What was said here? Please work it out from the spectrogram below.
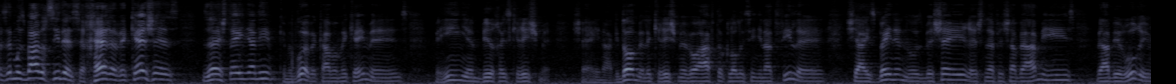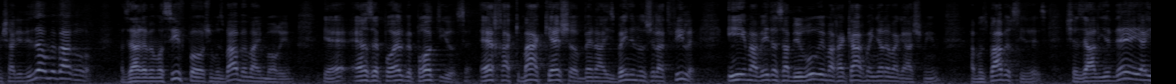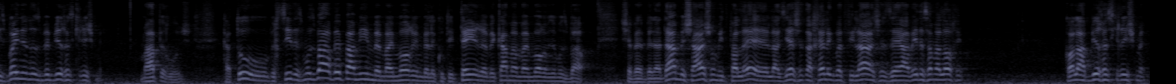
זה מוסבר בחסידס, שחרב וקשס זה שתי עניינים, כמבואר בכמה מקיימס, בעניין בירכס קרישמה, שאין הקדומה לקרישמה ואוהבתו כלולוס עניין התפילה, שהאיזבנינוס בשרש נפש הבאמיס, והבירורים שעל ידי זה הוא מברר. אז זה הרב מוסיף פה, שמוסבר במימורים, איך זה פועל בפרוטיוס, איך, מה הקשר בין האיזבנינוס של התפילה עם אבידס הבירורים אחר כך בעניין הגשמים, המוסבר בחסידס, שזה על ידי האיזבנינוס בבירכס קרישמה. מה הפירוש? כתוב בחסידס מוסבר הרבה פעמים במימורים, בלקוטי תרא, בכמה מימורים זה מוסבר. שבן אדם בשעה שהוא מתפלל, אז יש את החלק בתפילה שזה אבידס המלוכים. כל הבירכס קרישמה.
